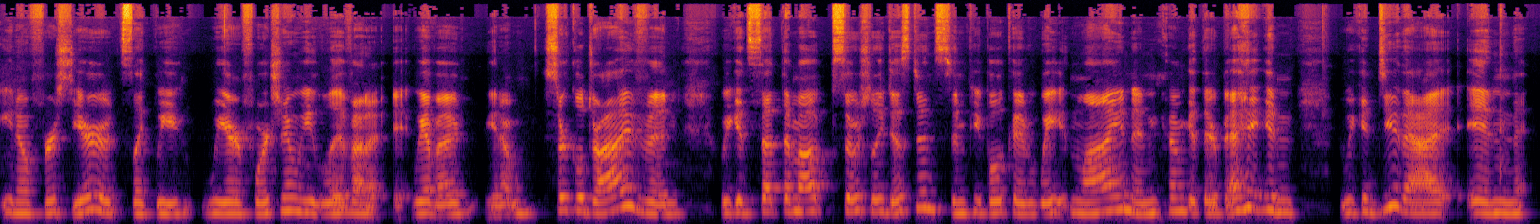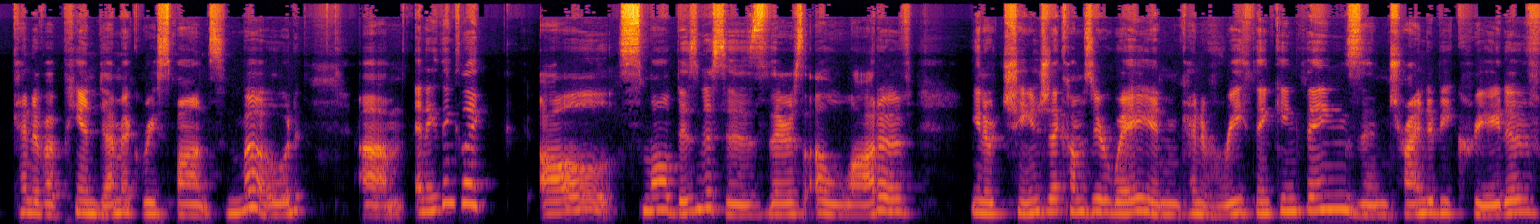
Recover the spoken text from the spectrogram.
you know first year. It's like we we are fortunate. We live on a we have a you know circle drive and we could set them up socially distanced and people could wait in line and come get their bag and we could do that in kind of a pandemic response mode. Um, and i think like all small businesses there's a lot of you know change that comes your way and kind of rethinking things and trying to be creative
